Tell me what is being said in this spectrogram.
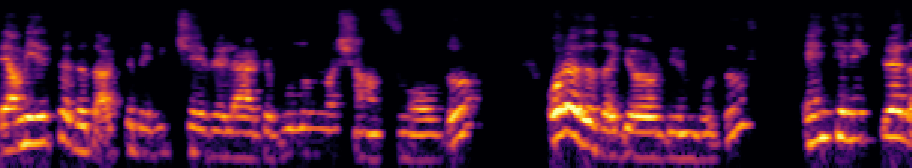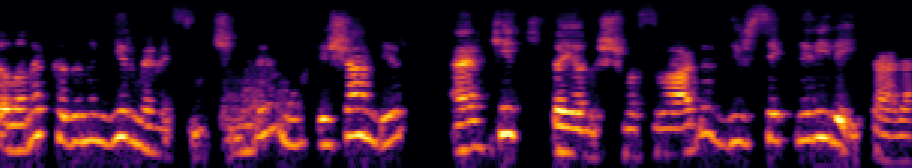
ve Amerika'da da akademik çevrelerde bulunma şansım oldu. Orada da gördüğüm budur. Entelektüel alana kadının girmemesi için de muhteşem bir erkek dayanışması vardır. Dirsekleriyle iterler.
